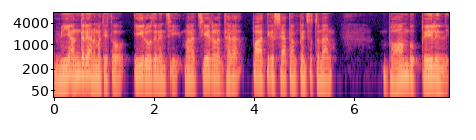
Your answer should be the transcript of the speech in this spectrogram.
మీ అందరి అనుమతితో ఈ రోజు నుంచి మన చీరల ధర పాతిక శాతం పెంచుతున్నాను. బాంబు పేలింది.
